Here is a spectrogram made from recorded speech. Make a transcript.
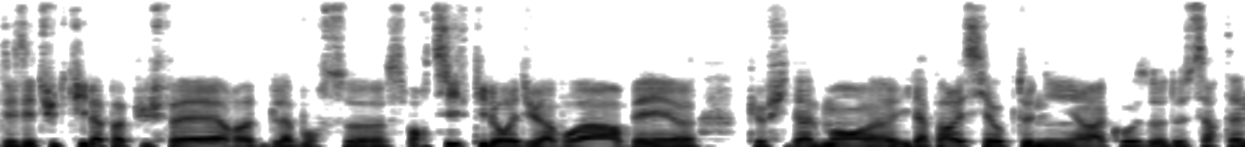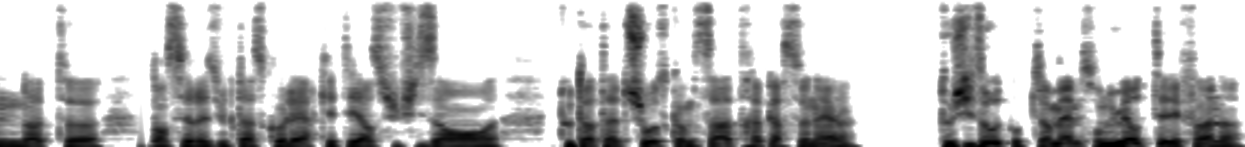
des études qu'il a pas pu faire, de la bourse sportive qu'il aurait dû avoir, mais que finalement il a pas réussi à obtenir à cause de certaines notes dans ses résultats scolaires qui étaient insuffisants, euh, tout un tas de choses comme ça très personnelles. Toshizo obtient même son numéro de téléphone.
